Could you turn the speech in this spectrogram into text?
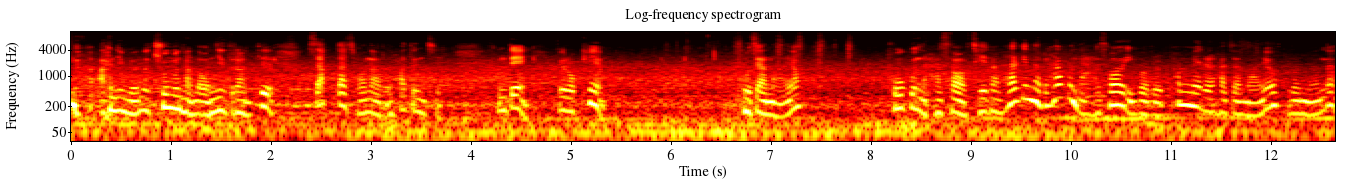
아니면은 주문한 언니들한테 싹 다 전화를 하든지. 근데 이렇게 보잖아요. 보고 나서 제가 확인을 하고 나서 이거를 판매를 하잖아요. 그러면은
